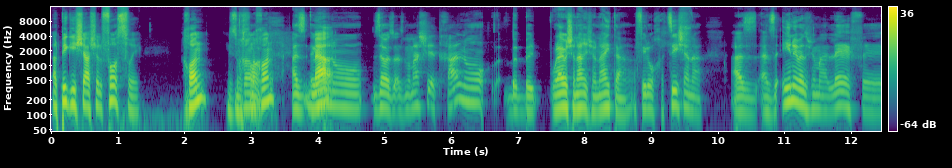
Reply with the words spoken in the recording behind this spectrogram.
על פי גישה של פוספרי, נכון? אני זוכר נכון? נכון? אז מה... הגענו, זהו, אז, אז ממש התחלנו, ב, ב, אולי בשנה הראשונה איתה, אפילו חצי שנה, אז, אז היינו עם איזשהו מאלף, אה,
